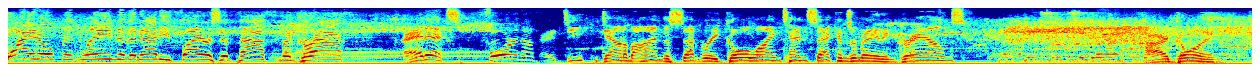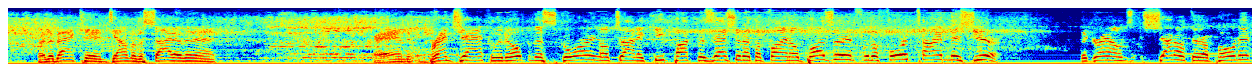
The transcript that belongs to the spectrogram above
Wide open lane to the net. He fires it past McGrath. And it's 4 0. Deep down and behind the Sudbury goal line. 10 seconds remaining. Grounds are going for the backhand down to the side of the net. And Brent Jacklin open the scoring. I'll try to keep puck possession at the final buzzer. And for the fourth time this year, the grounds shut out their opponent.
